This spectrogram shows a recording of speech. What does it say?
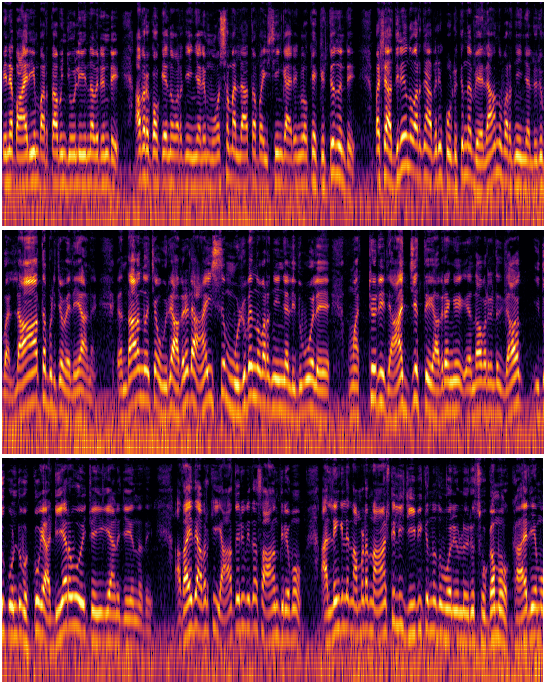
പിന്നെ ഭാര്യയും ഭർത്താവും ജോലി ചെയ്യുന്നവരുണ്ട്. അവർക്കൊക്കെ എന്ന് പറഞ്ഞു കഴിഞ്ഞാൽ മോശമല്ലാത്ത പൈസയും കാര്യങ്ങളൊക്കെ കിട്ടുന്നുണ്ട്. പക്ഷേ അതിനെന്ന് പറഞ്ഞാൽ അവർ കൊടുക്കുന്ന വില എന്ന് പറഞ്ഞു കഴിഞ്ഞാൽ ഒരു വല്ലാത്ത പിടിച്ച വിലയാണ്. എന്താണെന്ന് വെച്ചാൽ ഒരു അവരുടെ ആയുസ് മുഴുവൻ എന്ന് പറഞ്ഞു കഴിഞ്ഞാൽ ഇതുപോലെ മറ്റൊരു രാജ്യത്ത് അവരങ്ങ് എന്താ പറയേണ്ടത് ഇതാ ഇത് കൊണ്ട് വെക്കുക അടിയറവ് ചെയ്യുകയാണ് ചെയ്യുന്നത്. അതായത് അവർക്ക് യാതൊരുവിധ സ്വാതന്ത്ര്യമോ അല്ലെങ്കിൽ നമ്മുടെ നാട്ടിൽ ജീവിക്കുന്നത് പോലെയുള്ള ഒരു സുഖമോ കാര്യമോ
